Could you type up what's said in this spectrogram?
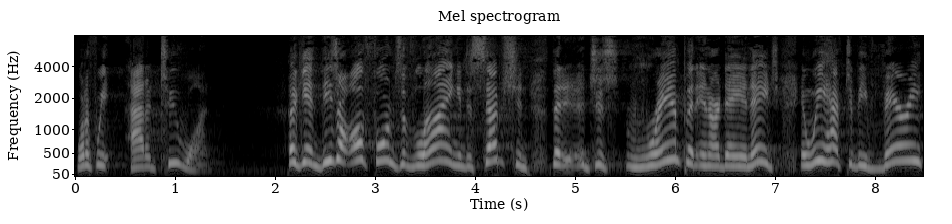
What if we added to one? Again, these are all forms of lying and deception that are just rampant in our day and age. And we have to be very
